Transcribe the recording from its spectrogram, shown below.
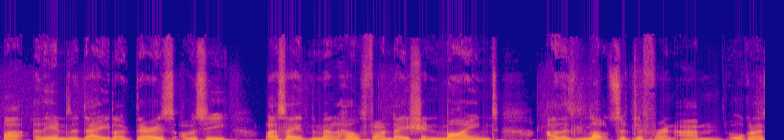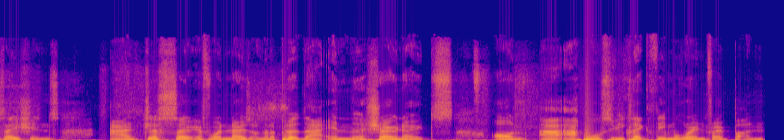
But at the end of the day, like there is obviously, like I say, the Mental Health Foundation, Mind. Uh, there's lots of different um, organisations, and just so everyone knows, I'm going to put that in the show notes on uh, Apple. So if you click the more info button,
